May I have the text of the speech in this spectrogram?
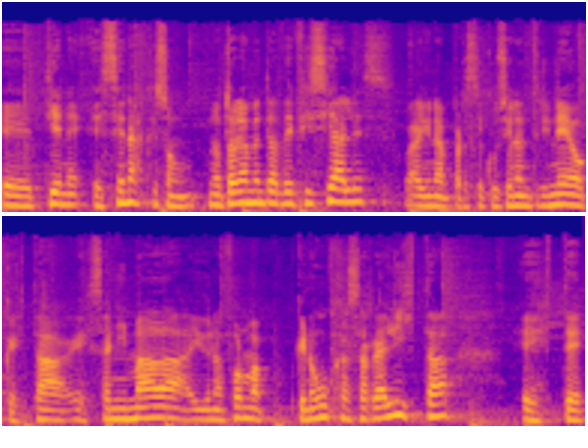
eh, tiene escenas que son notoriamente artificiales. Hay una persecución en trineo que está, es animada y de una forma que no busca ser realista. Este,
